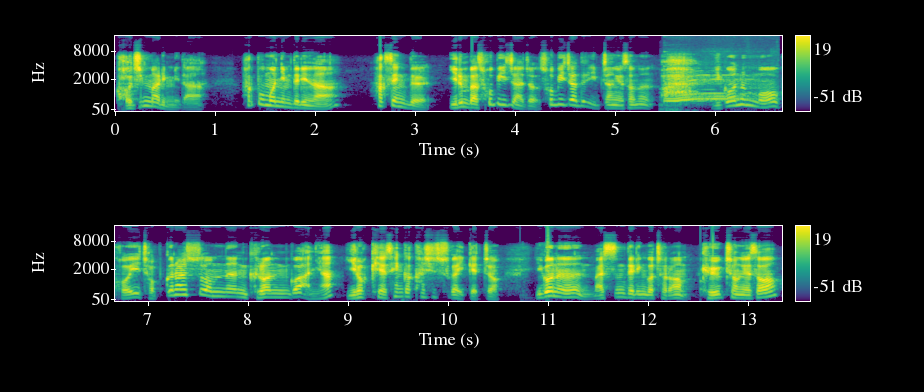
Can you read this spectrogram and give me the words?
거짓말입니다. 학부모님들이나 학생들, 이른바 소비자죠. 소비자들 입장에서는 아, 이거는 뭐 거의 접근할 수 없는 그런 거 아니야? 이렇게 생각하실 수가 있겠죠. 이거는 말씀드린 것처럼 교육청에서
